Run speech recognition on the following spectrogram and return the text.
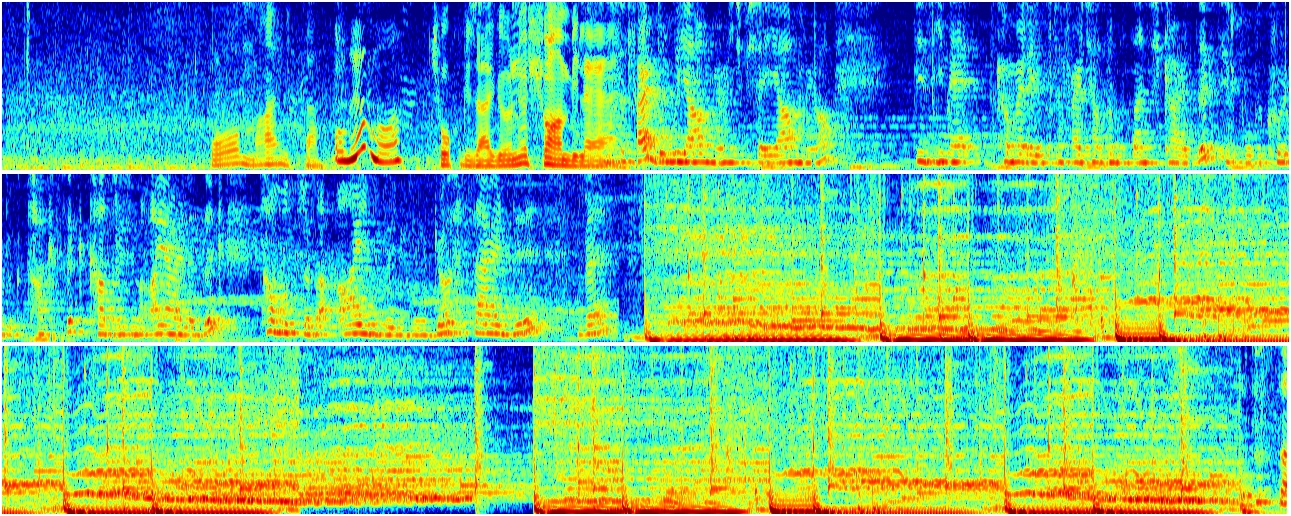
Oh my god. Oluyor mu? Çok güzel görünüyor şu an bile yani. Bu sefer dolu yağmıyor, hiçbir şey yağmıyor. Biz yine kamerayı bu sefer çantamızdan çıkardık. Tripodu kurduk, taktık, kadrajını ayarladık. Tam o sırada ay bize yüzünü gösterdi ve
